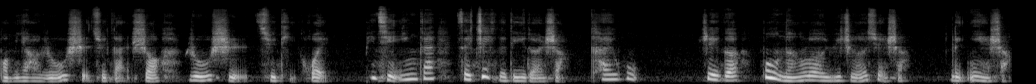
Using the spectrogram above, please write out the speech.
我们要如实去感受，如实去体会，并且应该在这个地段上开悟。这个不能落于哲学上、理念上。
